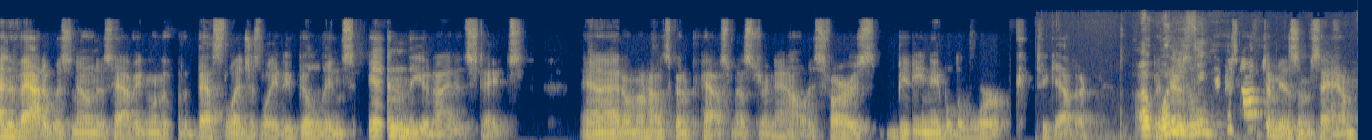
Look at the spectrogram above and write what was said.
And Nevada was known as having one of the best legislative buildings in the United States. And I don't know how it's going to pass muster now as far as being able to work together. Uh, what do you think? There's optimism, Sam.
